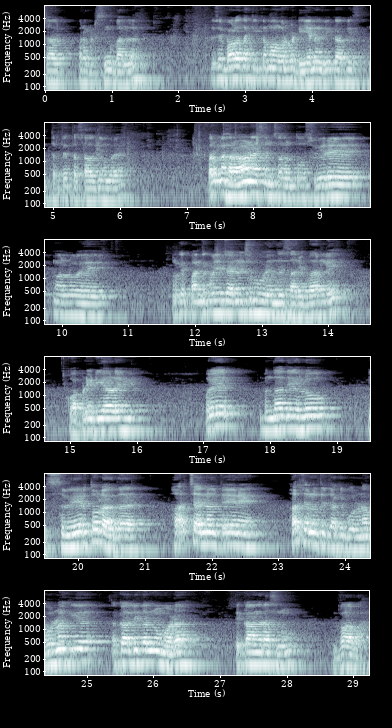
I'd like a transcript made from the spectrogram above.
ਸਰ ਪ੍ਰਗਟ ਸਿੰਘ ਬੱਲ। ਇਸੇ ਬਾਲਾ ਤੱਕ ਕੀ ਕਮਾ ਉਮਰ ਵੱਡੀ ਹੈ ਨਾ ਵੀ ਕਾਫੀ 73 ਸਾਲ ਦੀ ਉਮਰ ਹੈ। ਪਰ ਮੈਂ ਹੈਰਾਨ ਐ ਇਸ ਇਨਸਾਨ ਤੋਂ। ਸਵੇਰੇ ਮੰਨ ਲਓ ਇਹ ਮਤਲਬ ਕਿ 5 ਵਜੇ ਚੈਨਲ ਸ਼ੁਰੂ ਹੋ ਜਾਂਦੇ ਸਾਰੇ ਬਾਹਰਲੇ। ਕੋ ਆਪਣੇ ਇੰਡੀਆ ਵਾਲੇ ਵੀ। ਔਰ ਇਹ ਬੰਦਾ ਦੇਖ ਲਓ ਸਵੇਰ ਤੋਂ ਲੱਗਦਾ ਹੈ, ਹਰ ਚੈਨਲ ਤੇ ਇਹਨੇ, ਹਰ ਚੈਨਲ ਤੇ ਜਾ ਕੇ ਬੋਲਣਾ ਬੋਲਣਾ ਕੀ ਹੈ? ਅਕਾਲੀ ਦਲ ਨੂੰ ਮਾੜਾ ਤੇ ਕਾਂਗਰਸ ਨੂੰ ਵਾਹ ਵਾਹ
